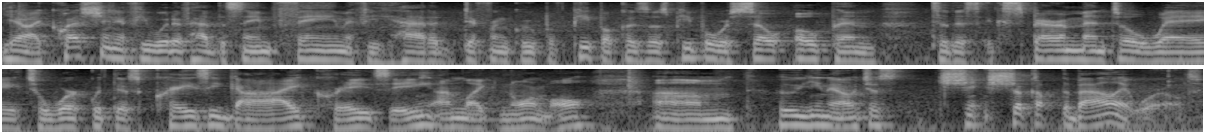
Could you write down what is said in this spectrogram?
yeah, I question if he would have had the same fame if he had a different group of people because those people were so open to this experimental way to work with this crazy guy, crazy, I'm like normal, um, who, you know, just sh- shook up the ballet world,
